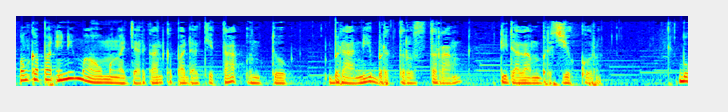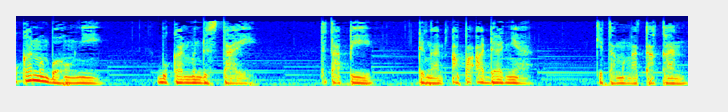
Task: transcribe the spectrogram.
Ungkapan ini mau mengajarkan kepada kita untuk berani berterus terang di dalam bersyukur. Bukan membohongi, bukan mendustai, tetapi dengan apa adanya kita mengatakan,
